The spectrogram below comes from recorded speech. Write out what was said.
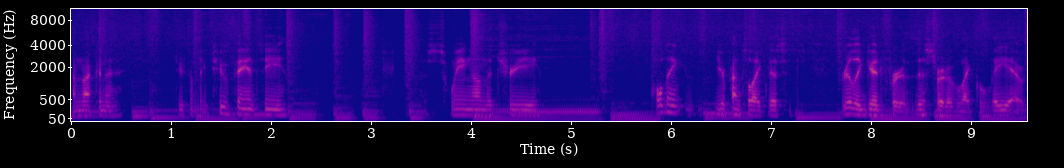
I'm not gonna do something too fancy. Swing on the tree. Holding your pencil like this, it's really good for this sort of like layout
